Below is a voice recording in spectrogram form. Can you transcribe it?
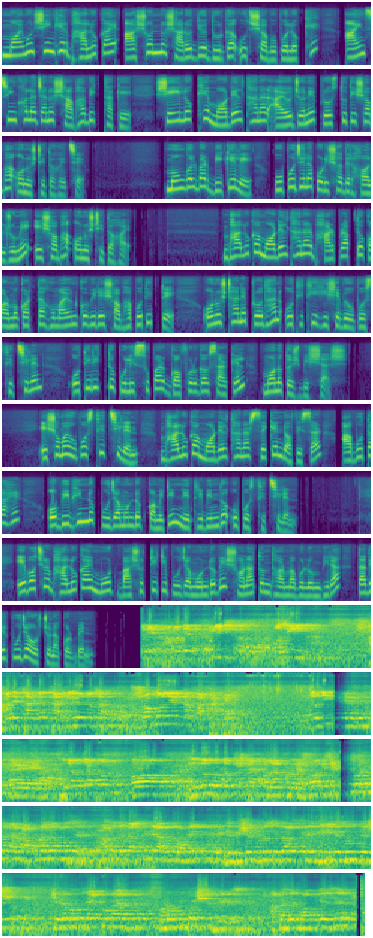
ময়মনসিংহের ভালুকায় আসন্ন শারদীয় দুর্গা উৎসব উপলক্ষে আইন শৃঙ্খলা যেন স্বাভাবিক থাকে, সেই লক্ষ্যে মডেল থানার আয়োজনে প্রস্তুতি সভা অনুষ্ঠিত হয়েছে। মঙ্গলবার বিকেলে উপজেলা পরিষদের হলরুমে এ সভা অনুষ্ঠিত হয়। ভালুকা মডেল থানার ভারপ্রাপ্ত কর্মকর্তা হুমায়ুন কবিরের সভাপতিত্বে অনুষ্ঠানে প্রধান অতিথি হিসেবে উপস্থিত ছিলেন অতিরিক্ত police super Gafargaon circle Montosh Biswas. এ সময় উপস্থিত ছিলেন ভালুকা মডেল থানার সেকেন্ড অফিসার আবু তাহের ও বিভিন্ন পূজামণ্ডপ কমিটির নেতৃবৃন্দ উপস্থিত ছিলেন। এবছর ভালুকায় মোট বাষট্টিটি পূজা মণ্ডপে সনাতন ধর্মাবলম্বীরা তাদের পূজা অর্চনা করবেন। আমাদের পুলিশ, ওসি, আমাদের স্যার ইউএনও স্যার সকলের যদি পূজা উদযাপন ও হিন্দু বৌদ্ধ খ্রিস্টান কল্যাণ বিষয়গুলো ছিল আজকের এই উদ্দেশ্য। সেটা বলতে এক প্রকার মোটামুটি পরিষ্কার হয়ে গেছে। আপনাদের মত দিয়েছেন?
